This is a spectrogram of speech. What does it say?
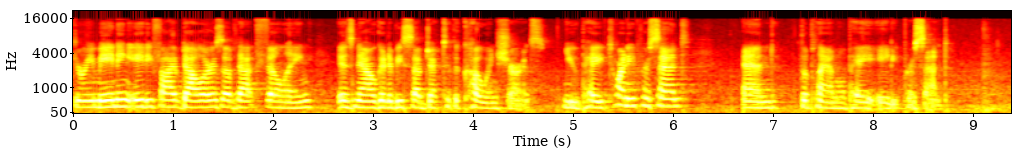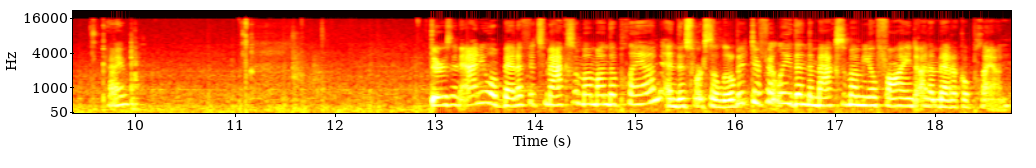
The remaining $85 of that filling is now going to be subject to the co-insurance. You pay 20% and the plan will pay 80%. Okay? There's an annual benefits maximum on the plan, and this works a little bit differently than the maximum you'll find on a medical plan.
